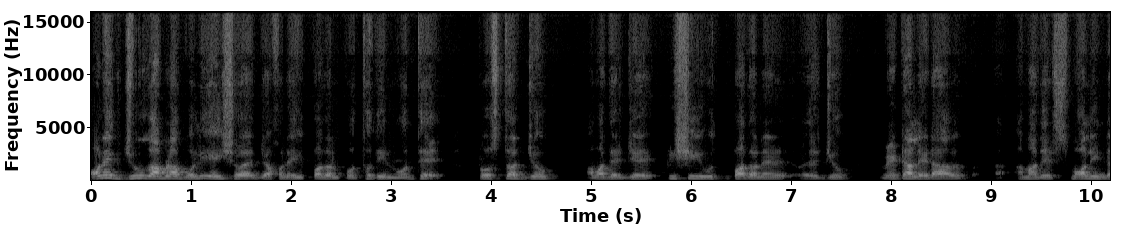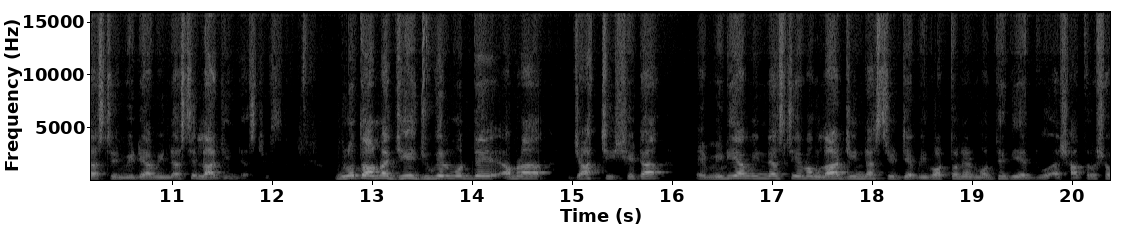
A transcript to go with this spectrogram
অনেক যুগ আমরা বলি এই যখন এই উৎপাদন পদ্ধতির মধ্যে প্রস্তর যুগ, আমাদের যে কৃষি উৎপাদনের যুগ মেটাল এরা আমাদের small industry medium industry large industries মূলত আমরা যে যুগের মধ্যে আমরা যাচ্ছি, সেটা মিডিয়াম ইন্ডাস্ট্রি এবং লার্জ ইন্ডাস্ট্রির যে বিবর্তনের মধ্যে দিয়ে সতেরোশো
